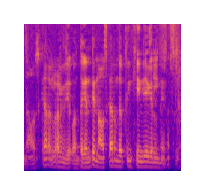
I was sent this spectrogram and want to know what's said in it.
నమస్కారాలు వాళ్ళకి అంతకంటే నమస్కారం తప్పితే ఇంకేం చేయగలను నేను అసలు?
